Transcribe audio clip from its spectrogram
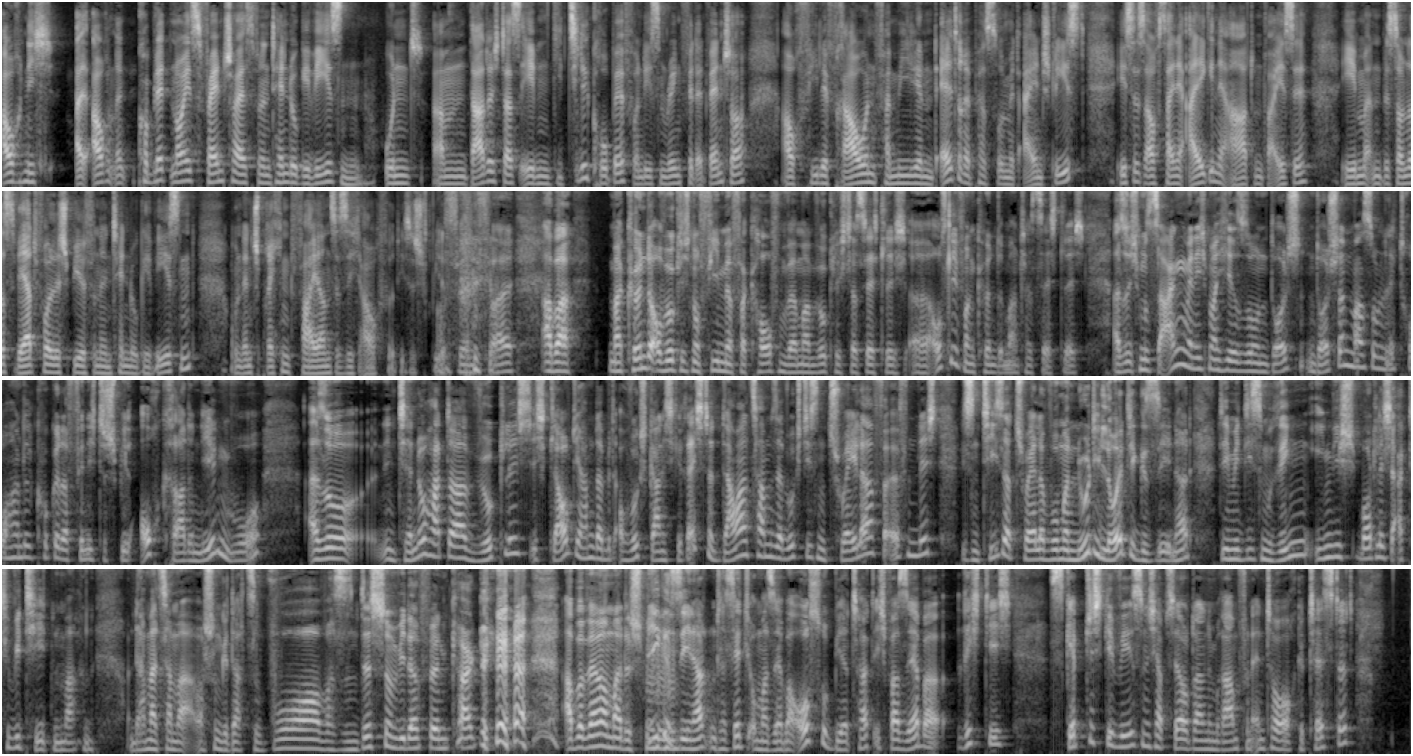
auch nicht auch ein komplett neues Franchise von Nintendo gewesen. Und ähm, dadurch, dass eben die Zielgruppe von diesem Ring Fit Adventure auch viele Frauen, Familien und ältere Personen mit einschließt, ist es auf seine eigene Art und Weise eben ein besonders wertvolles Spiel von Nintendo gewesen. Und entsprechend feiern sie sich auch für dieses Spiel. Auf jeden Fall. Aber man könnte auch wirklich noch viel mehr verkaufen, wenn man wirklich tatsächlich äh, ausliefern könnte, man tatsächlich. Also ich muss sagen, wenn ich mal hier so in, Deutsch, in Deutschland mal so einen Elektrohandel gucke, da finde ich das Spiel auch gerade nirgendwo. Also Nintendo hat da wirklich, ich glaube, die haben damit auch wirklich gar nicht gerechnet. Damals haben sie ja wirklich diesen Trailer veröffentlicht, diesen Teaser-Trailer, wo man nur die Leute gesehen hat, die mit diesem Ring irgendwie sportliche Aktivitäten machen. Und damals haben wir auch schon gedacht, so, boah, was ist denn das schon wieder für ein Kack? Aber wenn man mal das Spiel mhm. gesehen hat und tatsächlich auch mal selber ausprobiert hat, ich war selber richtig skeptisch gewesen. Ich habe es ja auch dann im Rahmen von Endtower auch getestet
